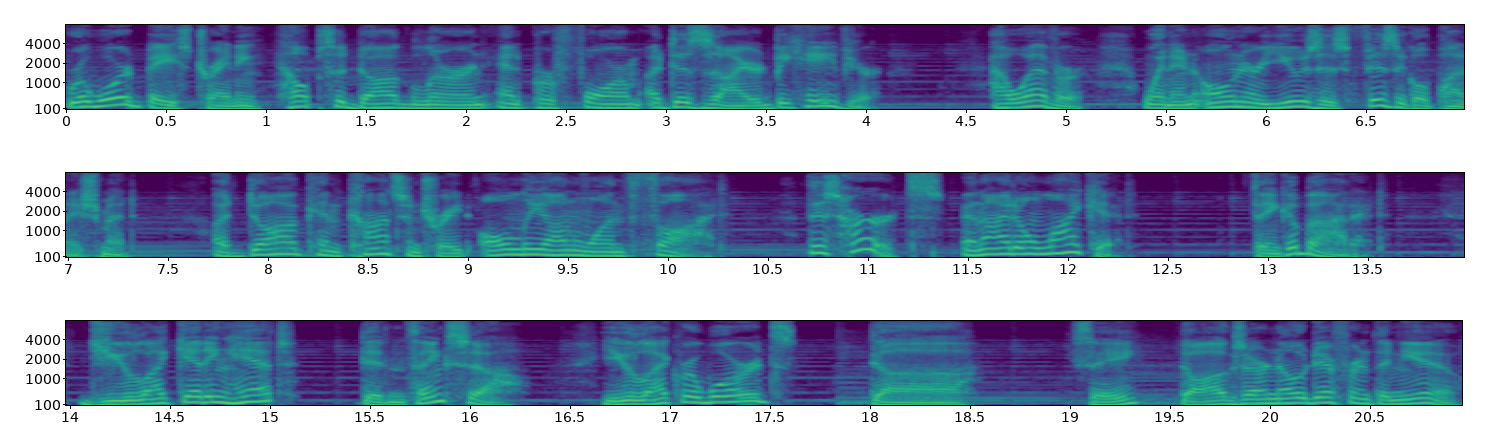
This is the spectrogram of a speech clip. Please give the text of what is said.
Reward based training helps a dog learn and perform a desired behavior. However, when an owner uses physical punishment, a dog can concentrate only on one thought this hurts, and I don't like it. Think about it. Do you like getting hit? Didn't think so. You like rewards? Duh. See, dogs are no different than you.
